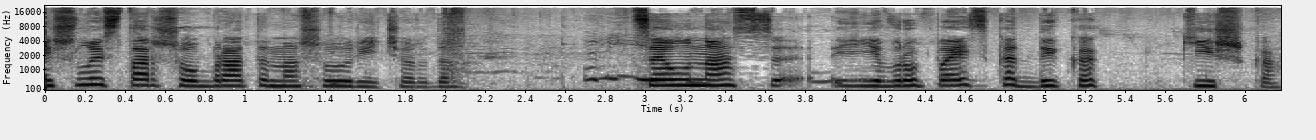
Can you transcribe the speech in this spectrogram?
Йшли старшого брата нашого Річарда. Це у нас європейська дика кішка.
